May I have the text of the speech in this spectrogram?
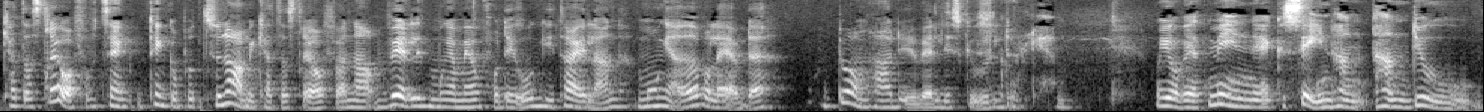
katastrofer. Tänk, tänker på tsunamikatastrofen när väldigt många människor dog i Thailand. Många överlevde. De hade ju väldigt skuld. Och jag vet min eh, kusin, han, han dog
